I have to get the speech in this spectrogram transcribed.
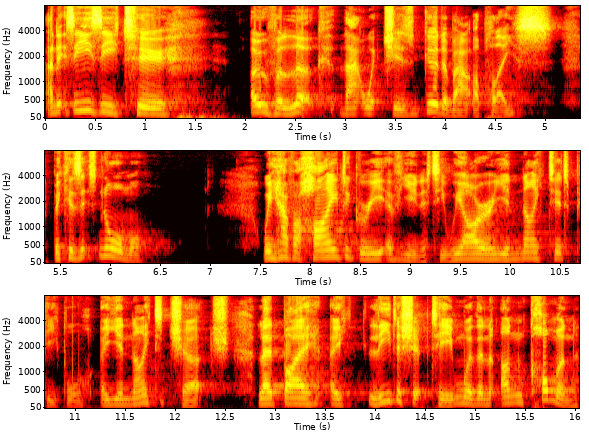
and it's easy to overlook that which is good about a place because it's normal. We have a high degree of unity. We are a united people, a united church, led by a leadership team with an uncommon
